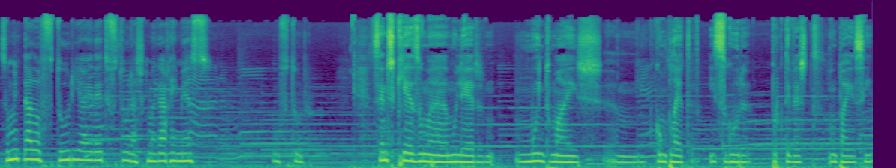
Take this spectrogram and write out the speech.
Sou muito dada ao futuro e à ideia de futuro, acho que me agarra imenso o futuro. Sentes que és uma mulher muito mais hum, completa e segura porque tiveste um pai assim?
